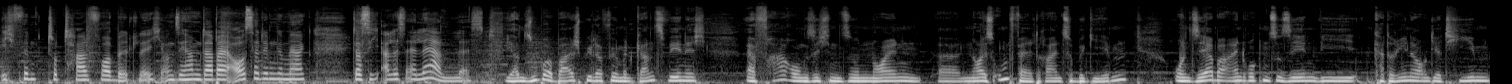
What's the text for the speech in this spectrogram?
Ich finde total vorbildlich. Und sie haben dabei außerdem gemerkt, dass sich alles erlernen lässt. Ja, ein super Beispiel dafür, mit ganz wenig Erfahrung sich in so ein äh, neues Umfeld reinzubegeben und sehr beeindruckend zu sehen, wie Katharina und ihr Team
